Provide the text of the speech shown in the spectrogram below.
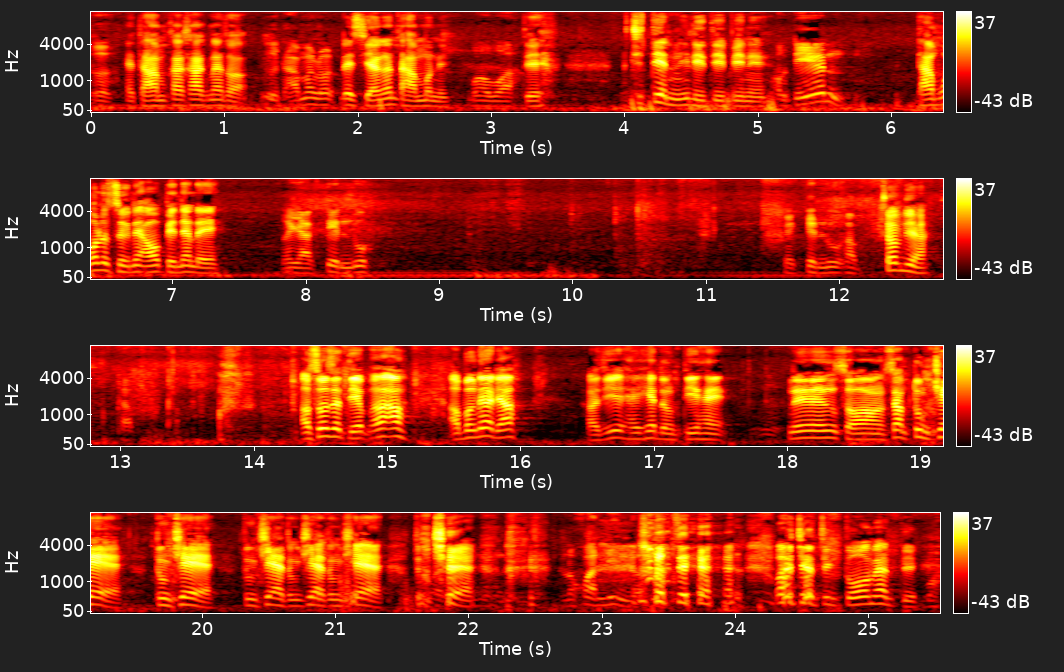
เออให้ทำคักๆนะเถอะเออถามมารถได้เสียเงินทำหมดนี่บ่บ่เต้ชิเต้นนี่หลีตีปีนี้เอาเต้นถามความรู้สึกเนี่ยเอาเป็นยังไงก็อยากเต้นดูอยากเต้นดูครับชอบเนี่ยครับเอาโซ่สเตียบเอาเอาเอาเบิ่งเด้อเดี๋ยว เขาจีให้เฮ็ดดนตรีให้หนึ่งสองสามตุ้งแช่ตุ้งแช่ตุ้งแช่ตุ้งแช่ตุ้งแช่ตุ้งแช่แล้วควันลิงเหรอว่าเจ็ดจึงตัวแม่นติว้า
